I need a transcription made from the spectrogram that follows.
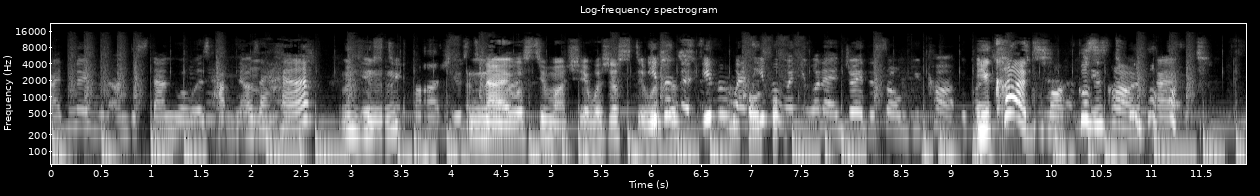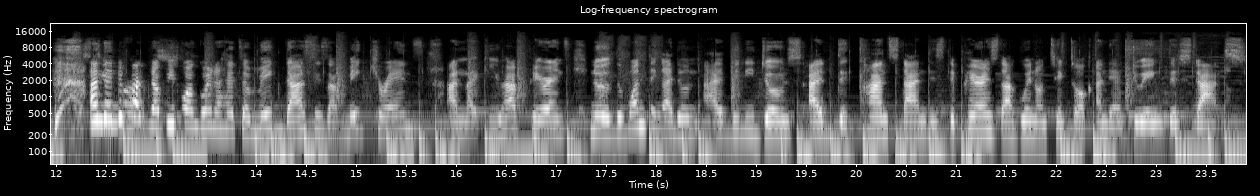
I didn't even understand what was happening. I was like, Mhm. huh? It was too much. It was too No, much. it was too much. It was just it was even just the, even when even for. when you want to enjoy the song, you can't. Because You can't, much. 'cause You it's too can't. much. like, and then too the fact that people are going ahead to make dances and make trends and like you have parents no the one thing i don't i really don't i d- can't stand is the parents that are going on tiktok and they're doing this dance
